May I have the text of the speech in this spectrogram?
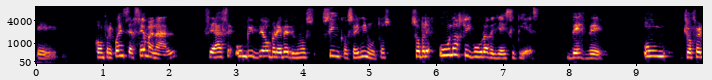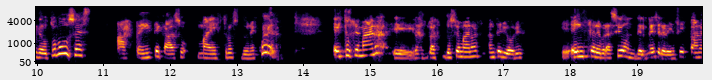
eh, con frecuencia semanal se hace un video breve de unos 5 o 6 minutos sobre una figura de JCPS, desde un chofer de autobuses hasta, en este caso, maestros de una escuela. Esta semana, eh, las, dos semanas anteriores, eh, en celebración del mes de la herencia hispana,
